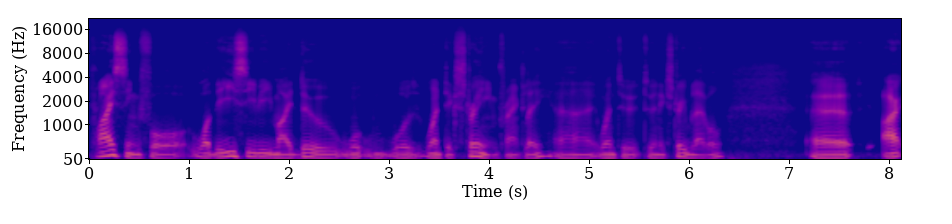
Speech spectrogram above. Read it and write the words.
pricing for what the ECB might do went extreme. Frankly, uh, it went to, to an extreme level. Uh, I,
